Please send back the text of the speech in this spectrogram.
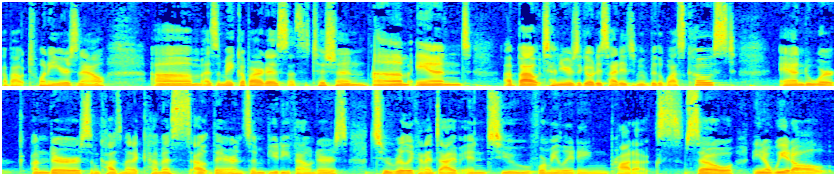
about 20 years now um, as a makeup artist, esthetician, um, and about 10 years ago decided to move to the West Coast and work under some cosmetic chemists out there and some beauty founders to really kind of dive into formulating products. So, you know, we had all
